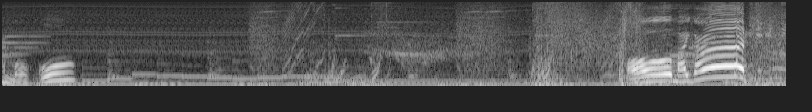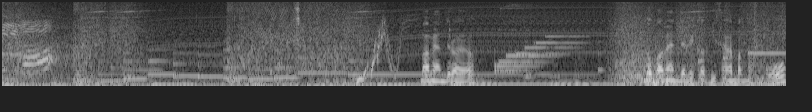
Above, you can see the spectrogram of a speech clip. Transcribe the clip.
햄 먹고 오 마이 갓! 마음에 안 들어요. 너 마음에 안 들을까? 미사 한방 맞고.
